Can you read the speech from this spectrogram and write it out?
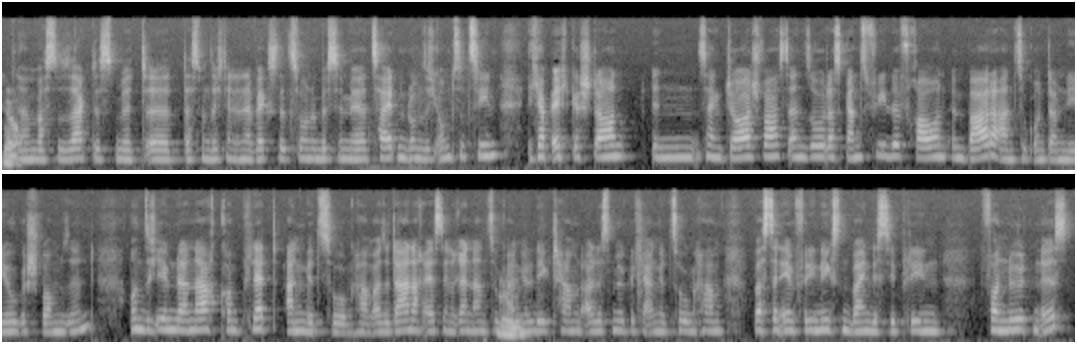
ja. Ähm, was du sagtest, mit, äh, dass man sich dann in der Wechselzone ein bisschen mehr Zeit nimmt, um sich umzuziehen. Ich habe echt gestaunt, in St. George war es dann so, dass ganz viele Frauen im Badeanzug unterm Neo geschwommen sind und sich eben danach komplett angezogen haben. Also danach erst den Rennanzug mhm. angelegt haben und alles Mögliche angezogen haben, was dann eben für die nächsten beiden Disziplinen vonnöten ist.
